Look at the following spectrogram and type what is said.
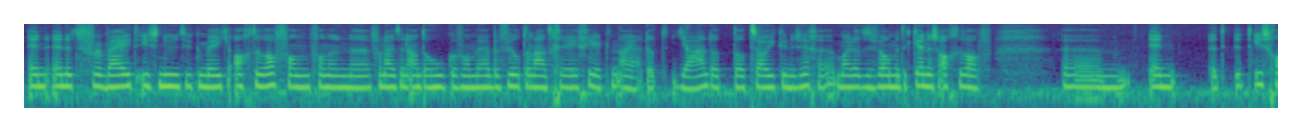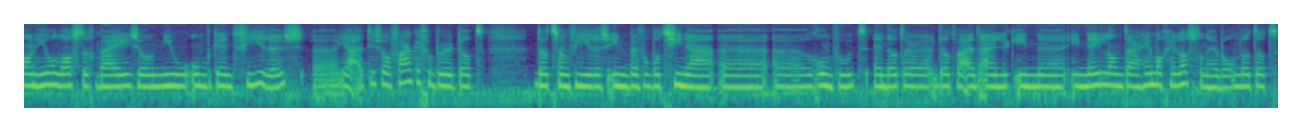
en, en het verwijt is nu natuurlijk een beetje achteraf van, van een, uh, vanuit een aantal hoeken van we hebben veel te laat gereageerd. Nou ja, dat, ja dat, dat zou je kunnen zeggen, maar dat is wel met de kennis achteraf. Um, en het, het is gewoon heel lastig bij zo'n nieuw onbekend virus. Uh, ja, het is wel vaker gebeurd dat, dat zo'n virus in bijvoorbeeld China uh, uh, rondwoedt. En dat, er, dat we uiteindelijk in, in Nederland daar helemaal geen last van hebben. Omdat dat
